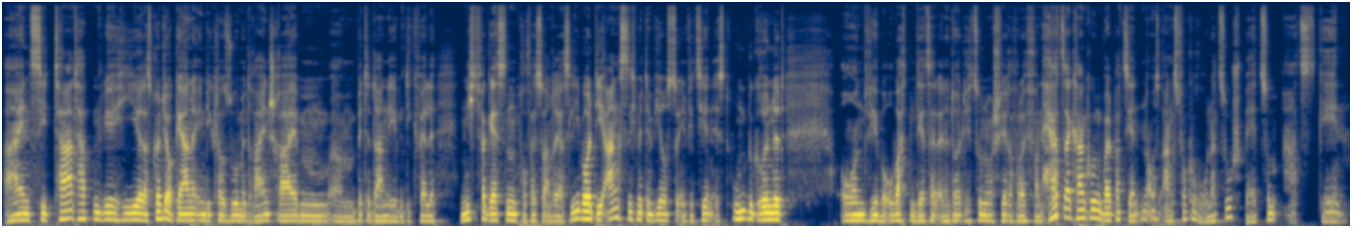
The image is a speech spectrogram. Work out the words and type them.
Ein Zitat hatten wir hier, das könnt ihr auch gerne in die Klausur mit reinschreiben. Ähm, bitte dann eben die Quelle nicht vergessen. Professor Andreas Liebold, die Angst, sich mit dem Virus zu infizieren, ist unbegründet. Und wir beobachten derzeit eine deutliche Zunahme schwerer Verläufe von Herzerkrankungen, weil Patienten aus Angst vor Corona zu spät zum Arzt gehen.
